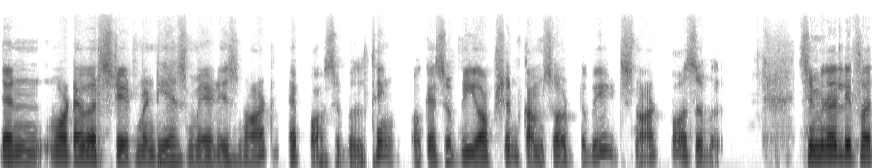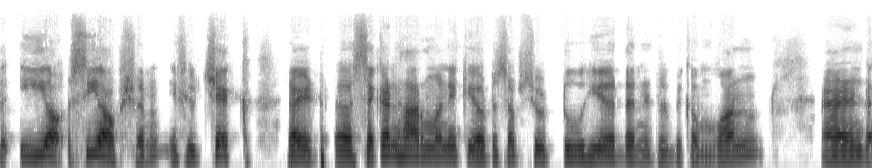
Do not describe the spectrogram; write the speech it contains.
then whatever statement he has made is not a possible thing. Okay so b option comes out to be it's not possible. Similarly for e c option if you check right uh, second harmonic you have to substitute 2 here then it will become 1 and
